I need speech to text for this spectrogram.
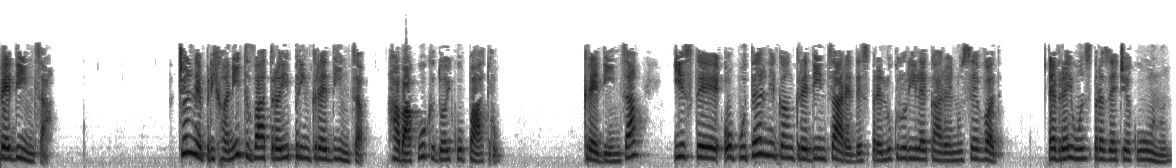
Credința Cel neprihănit va trăi prin credință. Habacuc 2 cu 4 Credința este o puternică încredințare despre lucrurile care nu se văd. Evrei 11 cu 1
